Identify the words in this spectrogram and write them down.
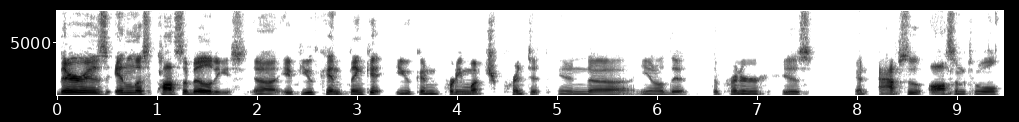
there is endless possibilities. Uh, if you can think it, you can pretty much print it. And uh, you know the the printer is an absolute awesome tool.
